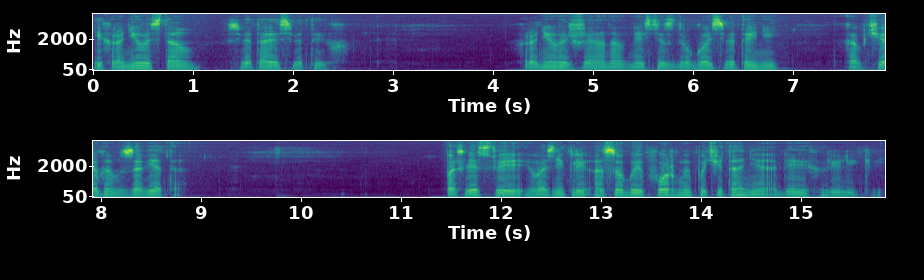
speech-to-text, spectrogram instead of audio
и хранилась там святая святых. Хранилась же она вместе с другой святыней, ковчегом Завета. Впоследствии возникли особые формы почитания обеих реликвий,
